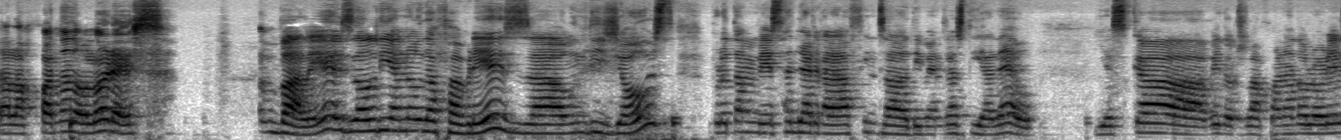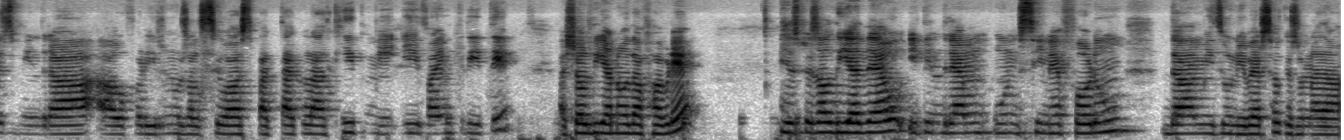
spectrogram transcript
de la Juana Dolores. Vale, és el dia 9 de febrer, és uh, un dijous, però també s'allargarà fins a divendres dia 10. I és que, bé, doncs la Juana Dolores vindrà a oferir-nos el seu espectacle Hit Me i Vine Pretty, això el dia 9 de febrer, i després el dia 10 hi tindrem un cinefòrum de Miss Universo, que és una de,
